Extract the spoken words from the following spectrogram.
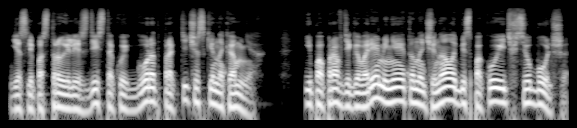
если построили здесь такой город практически на камнях. И по правде говоря, меня это начинало беспокоить все больше.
